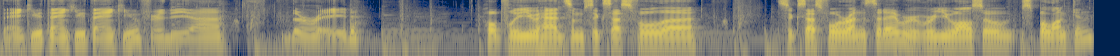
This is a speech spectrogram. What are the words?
Thank you, thank you, thank you for the uh the raid. Hopefully you had some successful uh successful runs today. Were were you also spelunking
